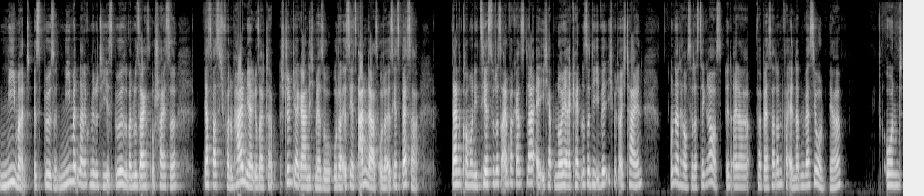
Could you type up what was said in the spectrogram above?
niemand ist böse. Niemand in deiner Community ist böse, wenn du sagst: „Oh scheiße, das, was ich vor 'nem halben Jahr gesagt habe, stimmt ja gar nicht mehr so oder ist jetzt anders oder ist jetzt besser.“ Dann kommunizierst du das einfach ganz klar: „Ey, ich habe neue Erkenntnisse, die will ich mit euch teilen.“ Und dann haust du das Ding raus in einer verbesserten, veränderten Version, ja? Und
